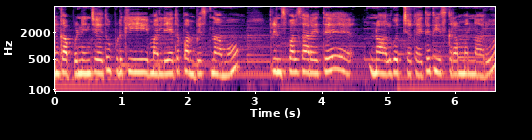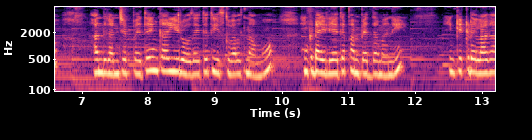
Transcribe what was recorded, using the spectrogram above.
ఇంకా అప్పటి నుంచి అయితే ఇప్పటికి మళ్ళీ అయితే పంపిస్తున్నాము. ప్రిన్సిపాల్ సార్ అయితే నాలుగు వచ్చాకైతే తీసుకురమ్మన్నారు. అందుకని చెప్పి అయితే ఇంకా ఈ రోజు అయితే తీసుకువెళ్తున్నాము. ఇంకా డైలీ అయితే పంపేద్దామని. ఇంక ఇక్కడ ఇలాగా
